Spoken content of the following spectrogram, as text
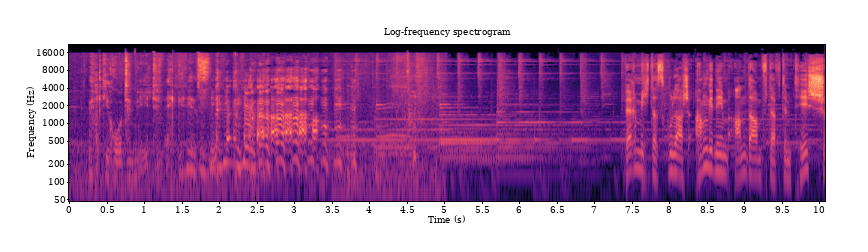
Die rote Beete wegessen. Während mich das Gulasch angenehm andampft auf dem Tisch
